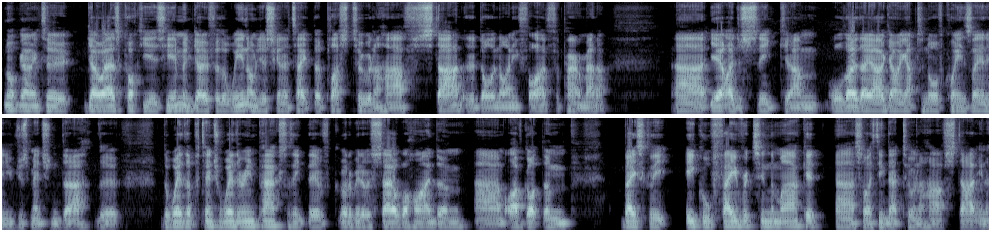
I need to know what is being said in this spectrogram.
not going to go as cocky as him and go for the win. I'm just going to take the plus two and a half start at $1.95 for Parramatta uh, yeah, I just think um, although they are going up to North Queensland, and you've just mentioned uh, the the weather potential weather impacts, I think they've got a bit of a sail behind them. Um, I've got them basically equal favourites in the market, uh, so I think that two and a half start in a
